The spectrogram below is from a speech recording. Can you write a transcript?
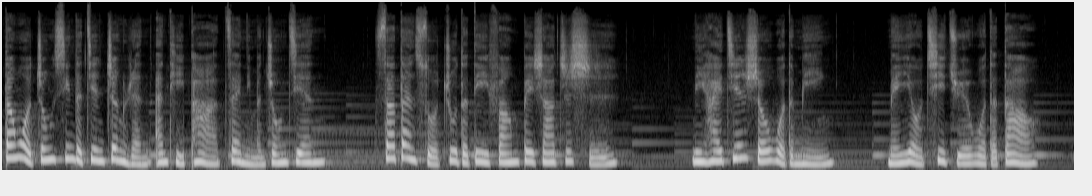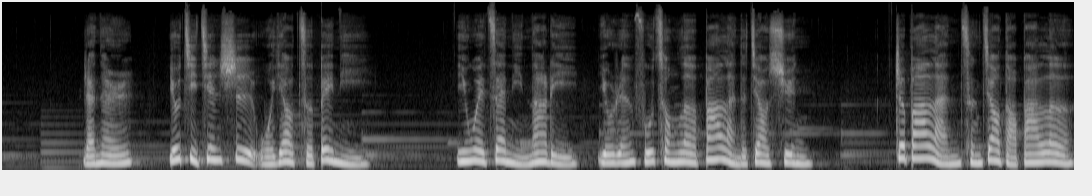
当我忠心的见证人安提帕在你们中间。撒但所住的地方被杀之时，你还坚守我的名，没有弃绝我的道。然而有几件事我要责备你，因为在你那里有人服从了巴兰的教训。这巴兰曾教导巴勒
